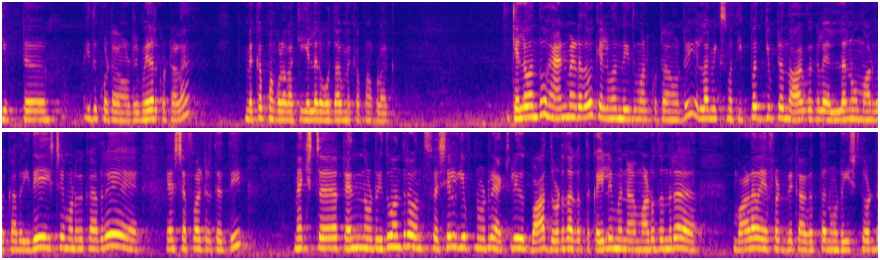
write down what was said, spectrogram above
ಗಿಫ್ಟ್ ಇದು ಕೊಟ್ಟಾಳ ನೋಡ್ರಿ ಮಿರರ್ ಕೊಟ್ಟಾಳ. ಮೇಕಪ್ ಮಾಡ್ಕೊಳಕ್ಕೆ ಆಕಿ, ಎಲ್ಲರೂ ಹೋದಾಗ ಮೇಕಪ್ ಮಾಡ್ಕೊಳಕ್ಕೆ ಕೆಲವೊಂದು ಹ್ಯಾಂಡ್ ಮೇಡ್ ಅದಾವು, ಕೆಲವೊಂದು ಇದು ಮಾಡಿಕೊಟ್ಟ ನೋಡ್ರಿ. ಎಲ್ಲ ಮಿಕ್ಸ್ ಮತ್ತು ಇಪ್ಪತ್ತು ಗಿಫ್ಟ್ ಒಂದು ಆಗಬೇಕಲ್ಲ, ಎಲ್ಲನೂ ಮಾಡಬೇಕಾದ್ರೆ, ಇದೇ ಇಷ್ಟೇ ಮಾಡಬೇಕಾದ್ರೆ ಎಷ್ಟು ಎಫರ್ಟ್ ಇರ್ತೈತಿ. ನೆಕ್ಸ್ಟ್ ಟೆನ್ ನೋಡ್ರಿ, ಇದು ಅಂದ್ರೆ ಒಂದು ಸ್ಪೆಷಲ್ ಗಿಫ್ಟ್ ನೋಡ್ರಿ. ಆ್ಯಕ್ಚುಲಿ ಇದು ಭಾಳ ದೊಡ್ಡದಾಗುತ್ತೆ. ಕೈಲೇ ಮನ ಮಾಡೋದಂದ್ರೆ ಭಾಳ ಎಫರ್ಟ್ ಬೇಕಾಗುತ್ತೆ ನೋಡ್ರಿ. ಇಷ್ಟು ದೊಡ್ಡ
